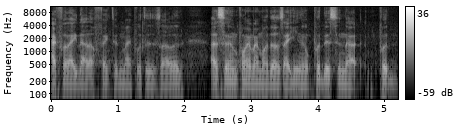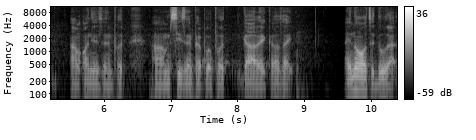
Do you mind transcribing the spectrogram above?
I feel like that affected my potato salad. At a certain point, my mother was like, you know, put this in that, put um, onions in, put um, seasoned pepper, put garlic. I was like, I know how to do that.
